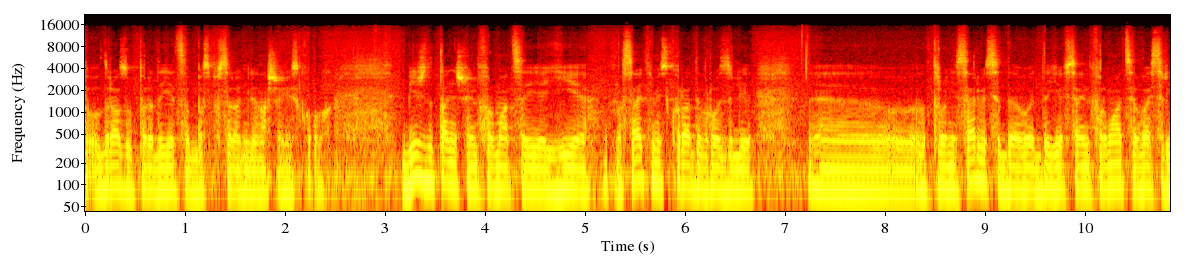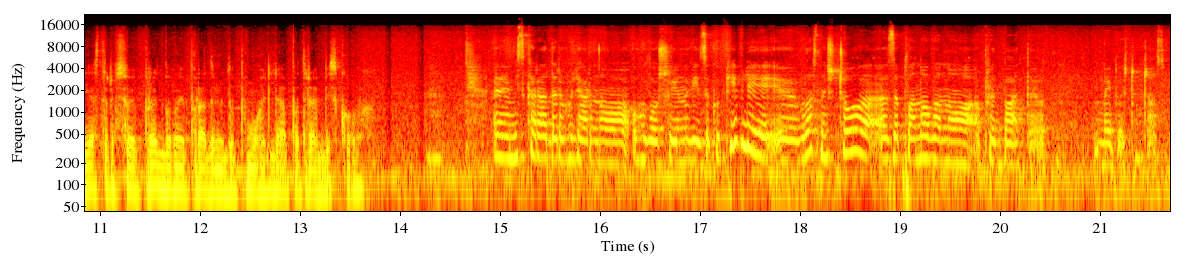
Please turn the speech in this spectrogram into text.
одразу передається безпосередньо для наших військових. Більш детальніша інформація є на сайті міської ради в розділі е, електронні сервіси, де, де є вся інформація, весь реєстр всієї придбаної переданої допомоги для потреб військових. Е, Міська рада регулярно оголошує нові закупівлі. Е, Власне, що е, заплановано придбати найближчим часом?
